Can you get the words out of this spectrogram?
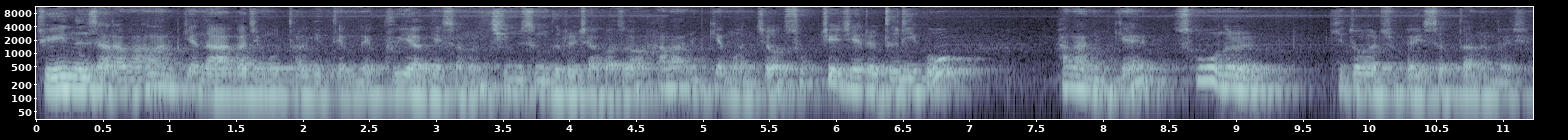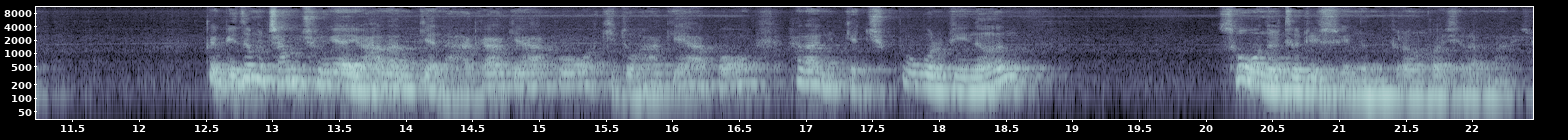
죄 있는 사람은 하나님께 나아가지 못하기 때문에 구약에서는 짐승들을 잡아서 하나님께 먼저 속죄제를 드리고 하나님께 소원을 기도할 수가 있었다는 것입니다. 그 믿음은 참 중요해요. 하나님께 나가게 하고 기도하게 하고 하나님께 축복을 비는 소원을 드릴 수 있는 그런 것이란 말이죠.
